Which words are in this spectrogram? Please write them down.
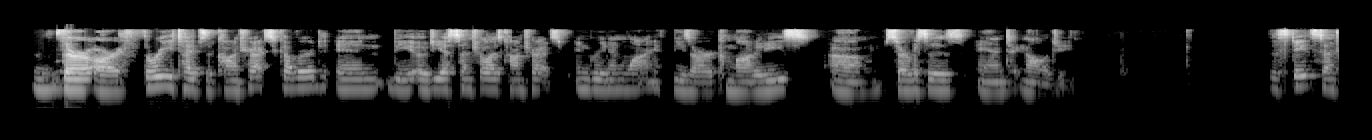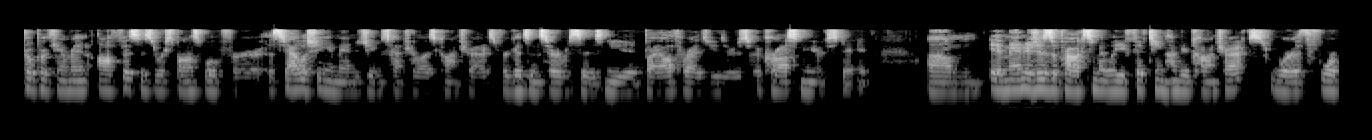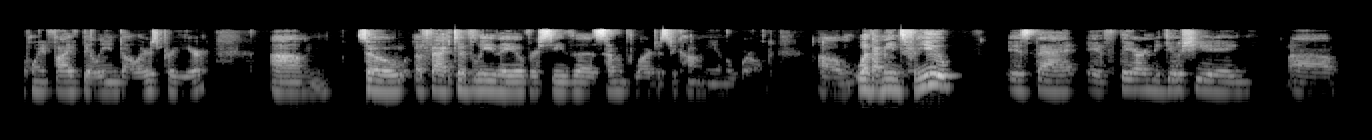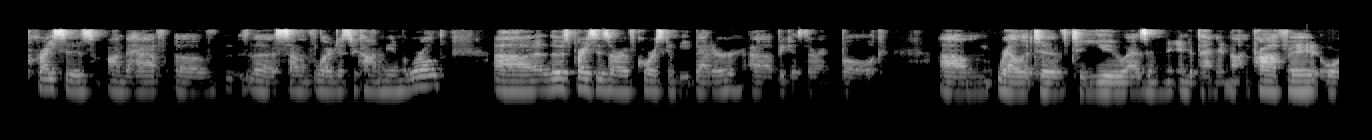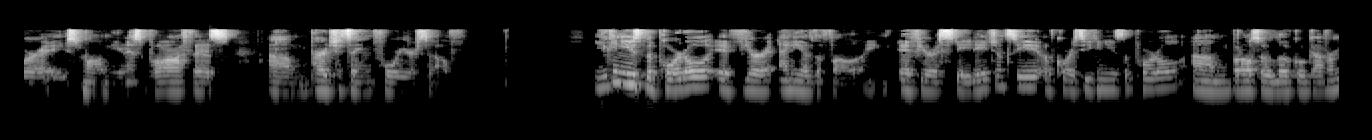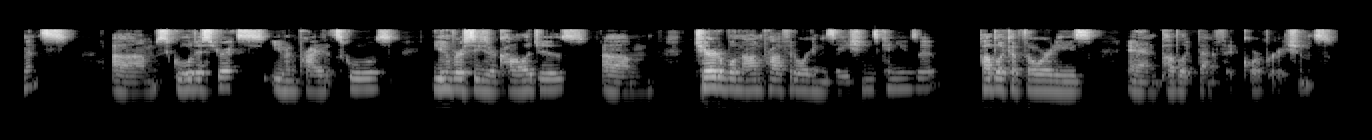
There are three types of contracts covered in the OGS centralized contracts in Green NY. These are commodities, um, services, and technology. The state central procurement office is responsible for establishing and managing centralized contracts for goods and services needed by authorized users across New York State. Um, it manages approximately 1,500 contracts worth $4.5 billion per year. Um, so effectively, they oversee the seventh largest economy in the world. Uh, what that means for you is that if they are negotiating uh, prices on behalf of the seventh largest economy in the world, uh, those prices are, of course, going to be better uh, because they're in bulk um, relative to you as an independent nonprofit or a small municipal office um, purchasing for yourself. You can use the portal if you're any of the following. If you're a state agency, of course, you can use the portal, um, but also local governments, um, school districts, even private schools, universities or colleges, um, charitable nonprofit organizations can use it, public authorities, and public benefit corporations.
